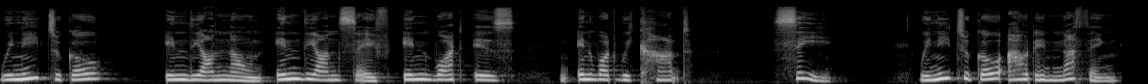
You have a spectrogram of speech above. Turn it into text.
We need to go in the unknown, in the unsafe, in what is in what we can't see. We need to go out in nothing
